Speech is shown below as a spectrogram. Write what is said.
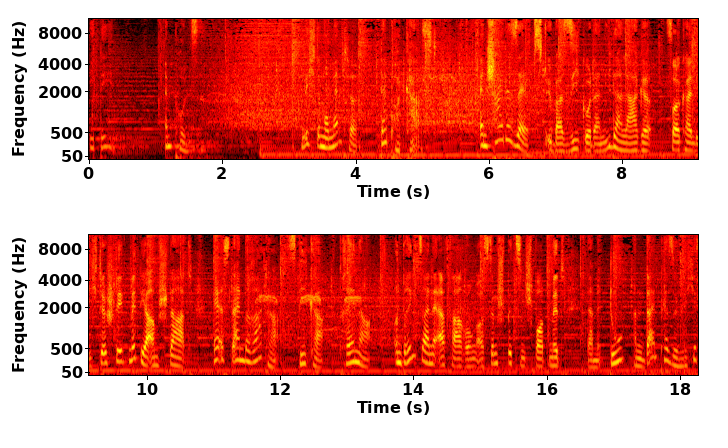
Ideen, Impulse. Lichte Momente, der Podcast. Entscheide selbst über Sieg oder Niederlage. Volker Lichte steht mit dir am Start. Er ist ein Berater, Speaker, Trainer und bringt seine Erfahrung aus dem Spitzensport mit, damit du an dein persönliches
